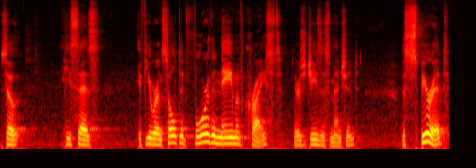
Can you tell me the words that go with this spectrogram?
So he says, if you are insulted for the name of Christ, there's Jesus mentioned. The Spirit,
